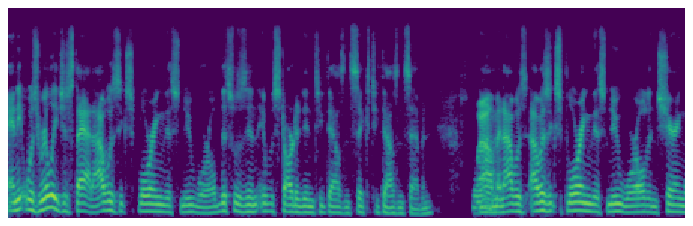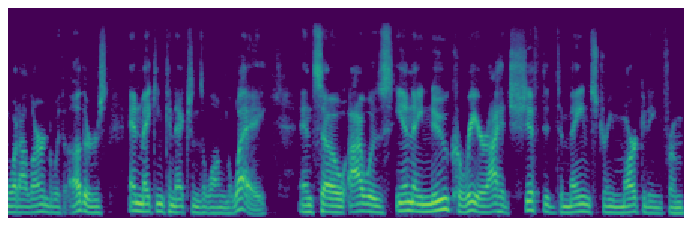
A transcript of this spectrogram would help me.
And it was really just that I was exploring this new world. This was in it was started in 2006, 2007 Wow. Um, and I was I was exploring this new world and sharing what I learned with others and making connections along the way. And so I was in a new career. I had shifted to mainstream marketing from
